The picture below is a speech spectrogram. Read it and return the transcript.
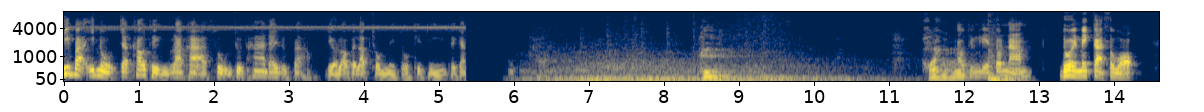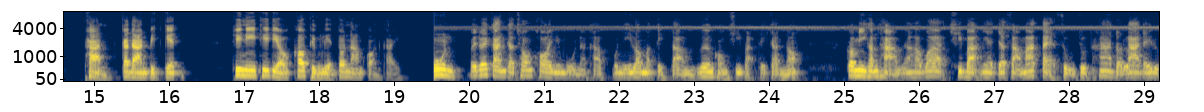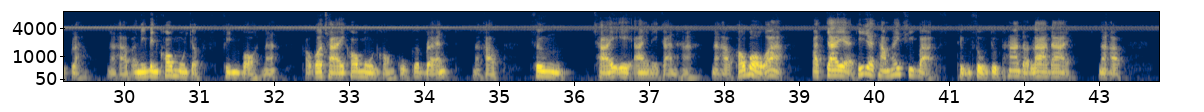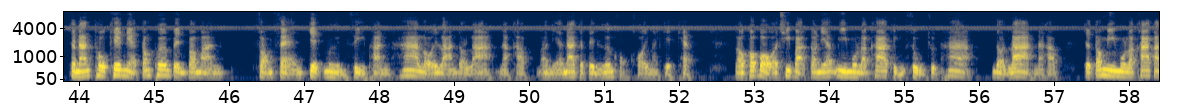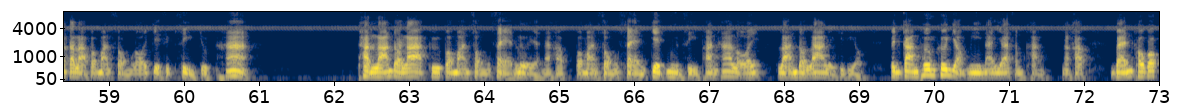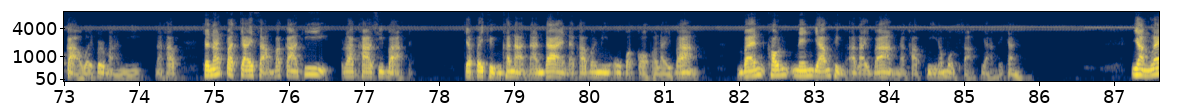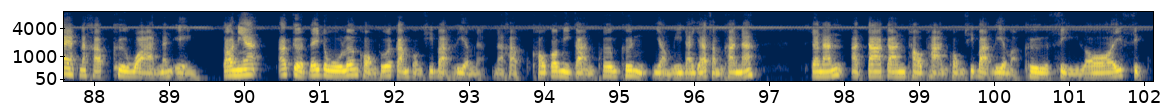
ชิบะอินุจะเข้าถึงราคา 0.5 ได้หรือเปล่า เดี๋ยวเราไปรับชมในตัวคลิปนี้ด้วยกัน เข้าถึงเหรียญต้นน้ำด้วยเมกะสวอปผ่านกระดานบิตเกตที่นี่ที่เดียวเข้าถึงเหรียญต้นน้ำก่อนใครมูลไปด้วยกันกับช่องคอยในมูลนะครับ วันนี้เรามาติดตามเรื่องของชิบะด้วยกันเนาะก็มีคำถามนะครับว่าชิบะเนี่ยจะสามารถแตะ 0.5 ดอลลาร์ได้หรือเปล่า นะครับ อันนี้เป็นข้อมูลจากฟินบอร์ดนะเขาก็ใช้ข้อมูลของ Google Brand นะครับ ซึ่งใช้ AI ในการหานะครับเขาบอกว่าปัจจัยอะที่จะทำให้ชิบะถึง 0.5 ดอลลาร์ได้นะครับฉะนั้นโทเค็นเนี่ยต้องเพิ่มเป็นประมาณ 274,500 ล้านดอลลาร์นะครับ อันนี้น่าจะเป็นเรื่องของ Coin Market Cap แล้วเขาบอกว่าชิบะตอนนี้มีมูลค่าถึง 0.5 ดอลลาร์นะครับ จะต้องมีมูลค่าการตลาดประมาณ 274.5 พันล้านดอลลาร์คือประมาณ 2 แสนเลยนะครับ ประมาณ 274,500 ล้านดอลลาร์เลยทีเดียว เป็นการเพิ่มขึ้นอย่างมีนัยยะสำคัญนะครับแบงค์เขาก็กล่าวไว้ประมาณนี้นะครับ ฉะนั้นปัจจัย 3 ประการที่ราคาชิบะจะไปถึงขนาดนั้นได้นะครับ มันมีองค์ประกอบอะไรบ้าง แบงค์เขาเน้นย้ำถึงอะไรบ้างนะครับ มีทั้งหมด 3 อย่างด้วยกัน อย่างแรกนะครับคือวานนั่นเอง ตอนนี้ถ้าเกิดได้ดูเรื่องของธุรกรรมของชิบะเรียมเนี่ยนะครับเขาก็มีการเพิ่มขึ้นอย่างมีนัยยะสำคัญนะฉะนั้นอัตราการเผาผลาญของชิบะเรียมอะคือ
